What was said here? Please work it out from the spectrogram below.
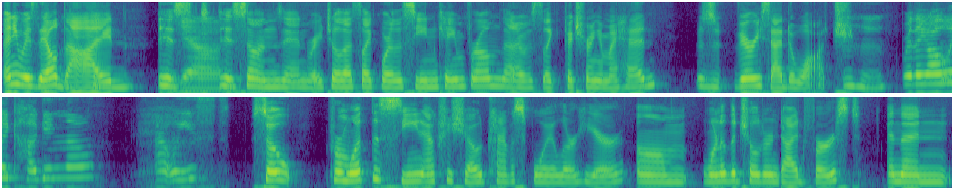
Anyways, they all died. His Yeah. his sons and Rachel. That's like where the scene came from that I was like picturing in my head. It was very sad to watch. Mm-hmm. Were they all like hugging though? At least. So from what the scene actually showed, kind of a spoiler here. Um, one of the children died first, and then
